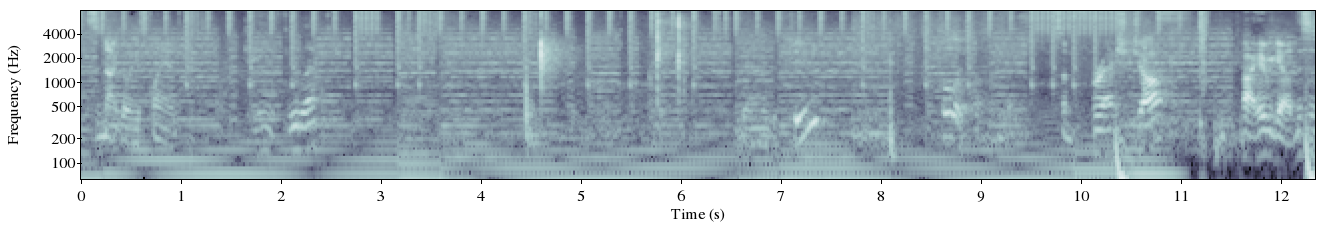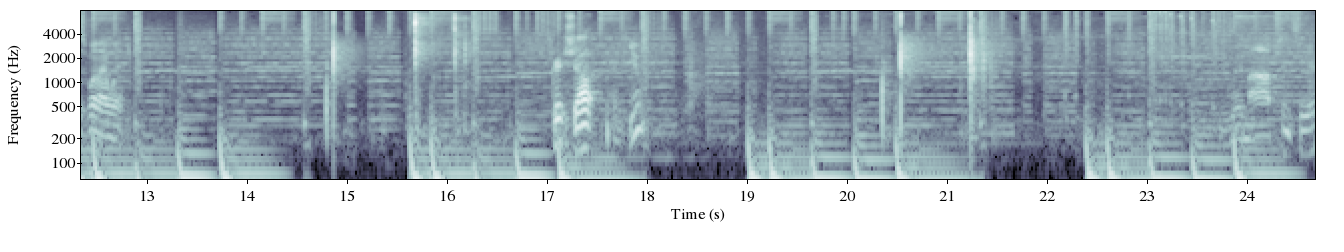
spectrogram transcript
This is not going as planned. Okay, three left. Down to two. Full of something. Some fresh chalk. All right, here we go. This is when I win. Great shot. Thank you. Options here.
